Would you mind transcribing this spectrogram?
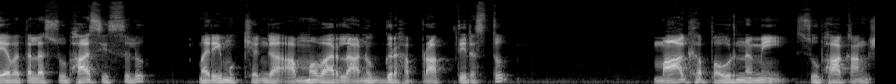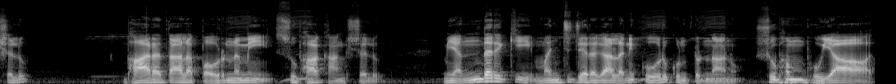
దేవతల శుభాశిస్సులు మరీ ముఖ్యంగా అమ్మవార్ల అనుగ్రహ ప్రాప్తిరస్తు మాఘ పౌర్ణమి శుభాకాంక్షలు. భారతాల పౌర్ణమి శుభాకాంక్షలు. మీ అందరికీ మంచి జరగాలని కోరుకుంటున్నాను. శుభం భూయాత్.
